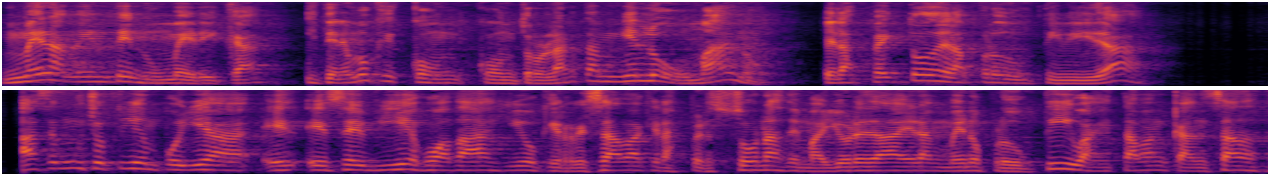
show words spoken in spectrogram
meramente numérica y tenemos que controlar también lo humano, el aspecto de la productividad. Hace mucho tiempo ya e, ese viejo adagio que rezaba que las personas de mayor edad eran menos productivas, estaban cansadas.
